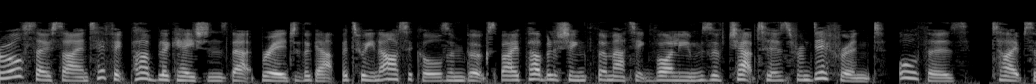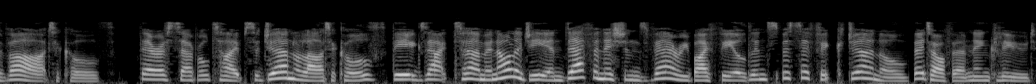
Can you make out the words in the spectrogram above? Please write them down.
are also scientific publications that bridge the gap between articles and books by publishing thematic volumes of chapters from different authors. Types of articles There are several types of journal articles. The exact terminology and definitions vary by field and specific journal, but often include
